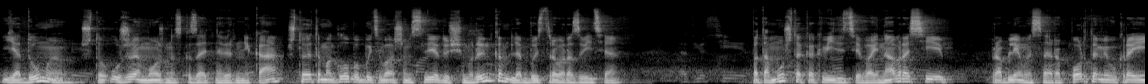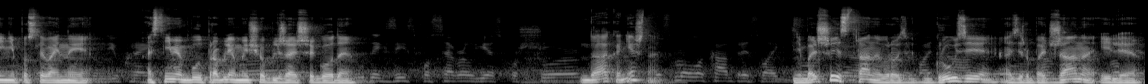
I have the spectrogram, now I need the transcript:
Я думаю, что уже можно сказать наверняка, что это могло бы быть вашим следующим рынком для быстрого развития. Потому что, как видите, война в России, проблемы с аэропортами в Украине после войны, а с ними будут проблемы еще в ближайшие годы. Да, конечно. Небольшие страны вроде Грузии, Азербайджана или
